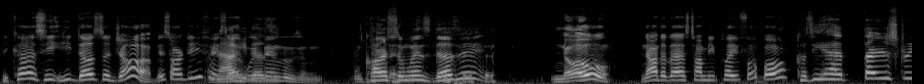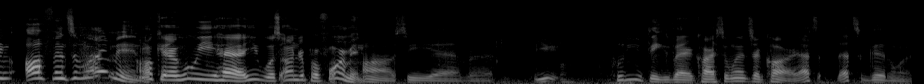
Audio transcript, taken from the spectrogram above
Because he he does the job. It's our defense that we've been doesn't- losing. And Carson Wentz doesn't, No, not the last time he played football. cause he had third string offensive linemen. I don't care who he had. He was underperforming. Oh, see, yeah, bro. You, who do you think is better, Carson Wentz or Carr? That's that's a good one.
